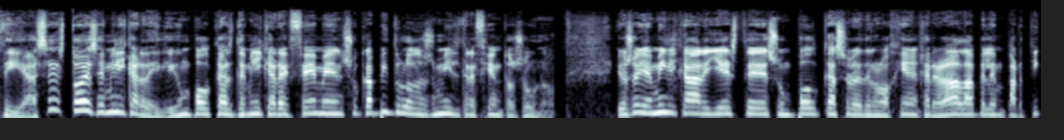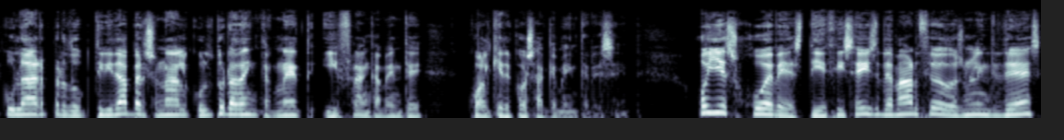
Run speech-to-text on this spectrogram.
buenos días. Esto es Emilcar Daily, un podcast de Emilcar FM en su capítulo 2301. Yo soy Emilcar y este es un podcast sobre tecnología en general, Apple en particular, productividad personal, cultura de Internet y, francamente, cualquier cosa que me interese. Hoy es jueves 16 de marzo de 2023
